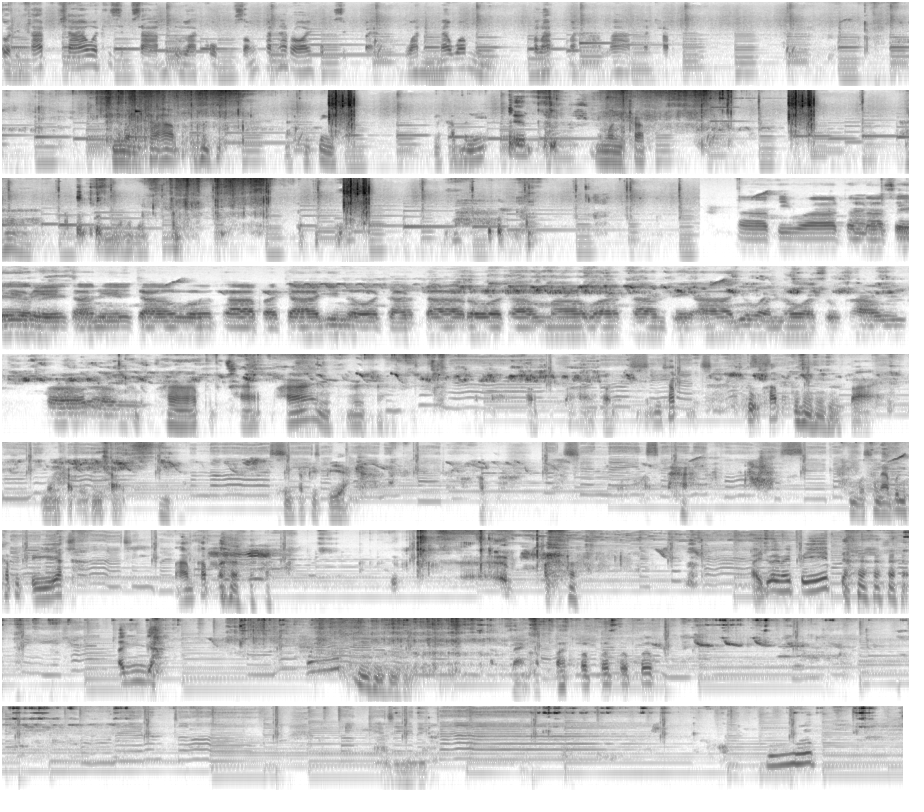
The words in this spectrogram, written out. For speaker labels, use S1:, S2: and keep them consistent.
S1: สวัสดีครับ เช้าวันที่ 13 ตุลาคม 2568 วันนวมินทร์พระมหาราชนะครับนิมนต์ครับนะนิดนึงนะครับวันนี้เอิ่มนิมนต์ครับอ่านิมนต์เลยครับ
S2: จิวาตนาสิริสานิจังวุธาปจายโนจัตตารโอธรรมาวัฏันติอายุวันโนสุขังภาลัง
S1: ครับครับใช่ครับตายครับสวัสดีครับตุครับตายเหมือนครับพี่ชายเป็นครับพี่เปียกครับอนุโมทนาบุญครับพี่เปียก ตามครับไปด้วยไหมปี๊ดอันยะแสงครับปึ๊บปึ๊บปึ๊บปึ๊บปึ๊บ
